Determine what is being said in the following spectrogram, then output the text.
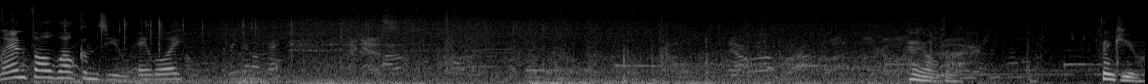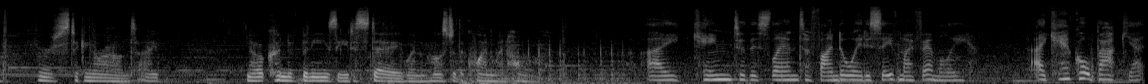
Landfall welcomes you, Aloy. Hey, Alva. Thank you for sticking around. I know it couldn't have been easy to stay when most of the Quen went home. I came to this land to find a way to save my family. I can't go back yet.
